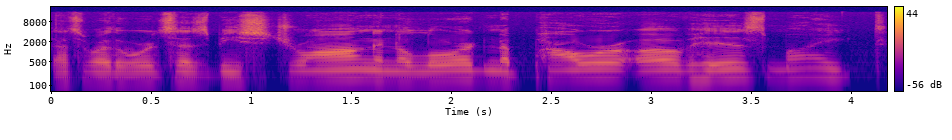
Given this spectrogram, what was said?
That's why the word says, Be strong in the Lord and the power of his might.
